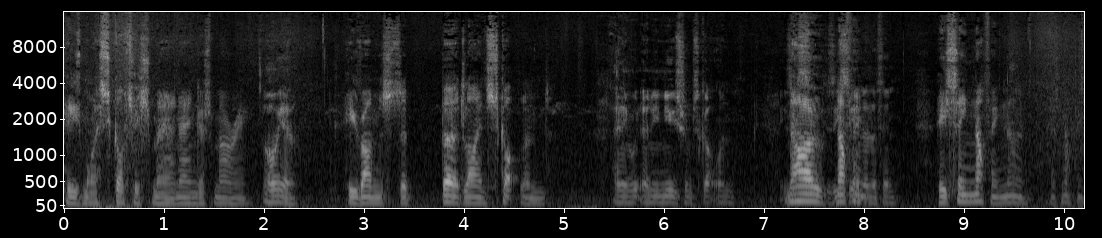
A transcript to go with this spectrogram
He's my Scottish man, Angus Murray. oh yeah. He runs the Birdline Scotland. Any any news from Scotland? Is No, he nothing. Seen anything? He's seen nothing. No, there's nothing.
